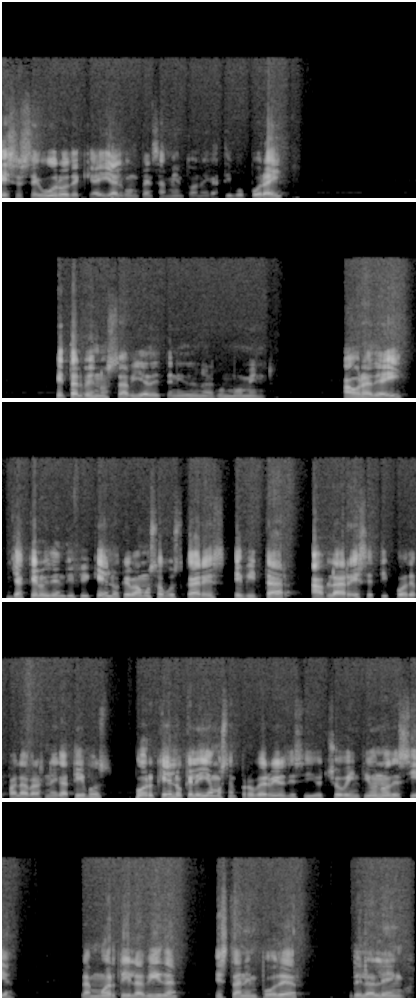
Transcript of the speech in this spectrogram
eso es seguro de que hay algún pensamiento negativo por ahí que tal vez nos había detenido en algún momento. Ahora de ahí, ya que lo identifiqué, lo que vamos a buscar es evitar hablar ese tipo de palabras negativos, porque lo que leíamos en Proverbios 18, 21 decía, la muerte y la vida están en poder de la lengua,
